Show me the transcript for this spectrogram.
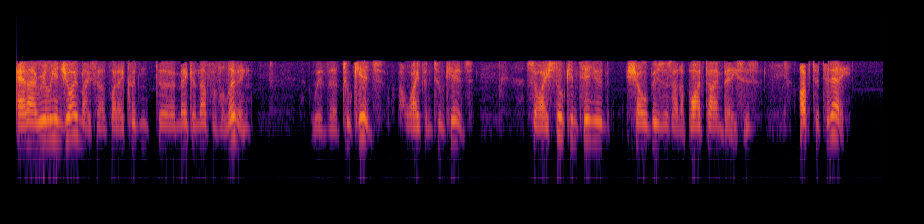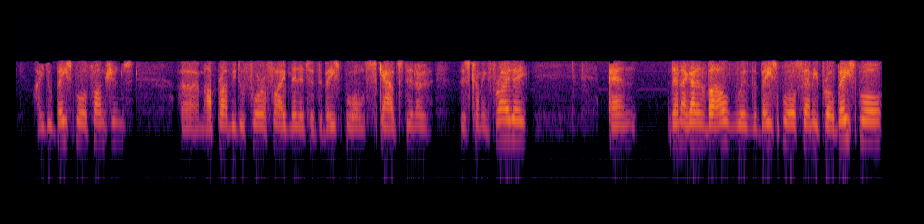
And I really enjoyed myself, but I couldn't uh, make enough of a living with uh, two kids, a wife and two kids. So I still continued show business on a part-time basis up to today. I do baseball functions. Um, I'll probably do four or five minutes at the baseball scouts dinner this coming Friday. And then I got involved with the baseball, semi-pro baseball,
